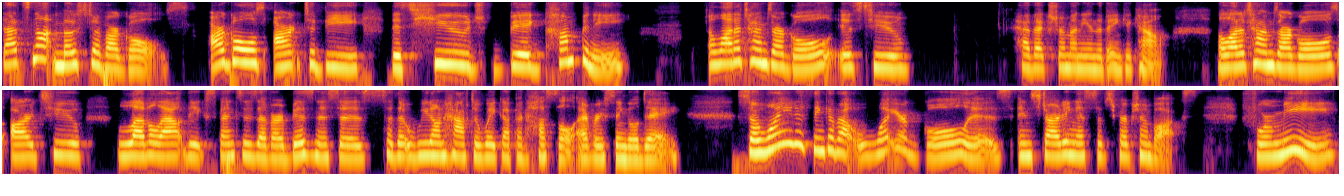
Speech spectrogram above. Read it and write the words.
that's not most of our goals. Our goals aren't to be this huge, big company. A lot of times, our goal is to have extra money in the bank account. A lot of times, our goals are to level out the expenses of our businesses so that we don't have to wake up and hustle every single day. So, I want you to think about what your goal is in starting a subscription box for me,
